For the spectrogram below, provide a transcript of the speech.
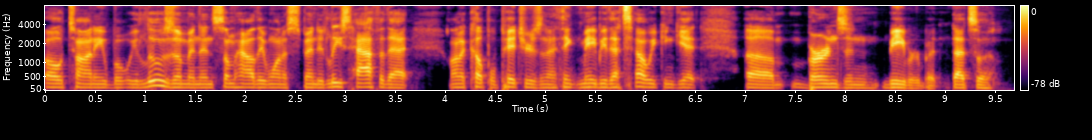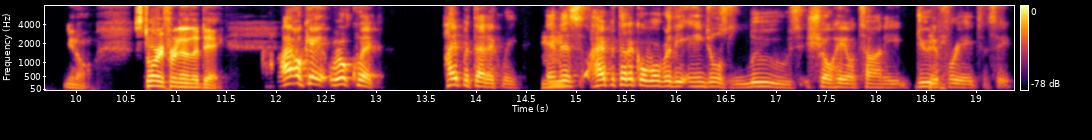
Ohtani, but we lose him, and then somehow they want to spend at least half of that on a couple pitchers, and I think maybe that's how we can get um, Burnes and Bieber. But that's a you know story for another day. I, okay, real quick. Hypothetically, in Mhm. this hypothetical world where the Angels lose Shohei Ohtani due to Mhm. free agency,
